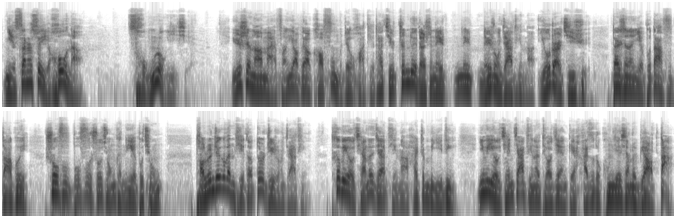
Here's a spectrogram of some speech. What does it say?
你三十岁以后呢，从容一些。于是呢，买房要不要靠父母这个话题，它其实针对的是那那哪种家庭呢？有点积蓄，但是呢也不大富大贵，说富不富，说穷肯定也不穷。讨论这个问题的都是这种家庭，特别有钱的家庭呢还真不一定，因为有钱家庭的条件给孩子的空间相对比较大，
